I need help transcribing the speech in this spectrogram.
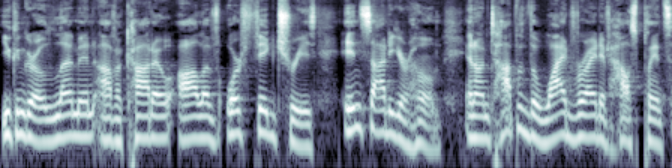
You can grow lemon, avocado, olive, or fig trees inside of your home and on top of the wide variety of house plants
